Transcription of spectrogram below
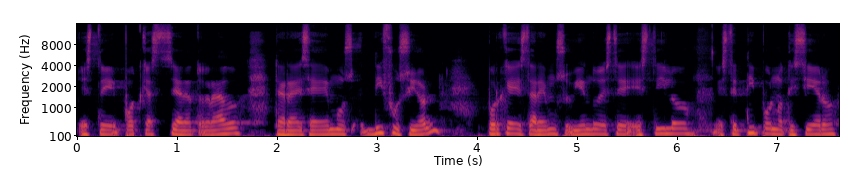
este podcast sea de tu agrado. Te agradeceremos difusión porque estaremos subiendo este estilo, este tipo noticiero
